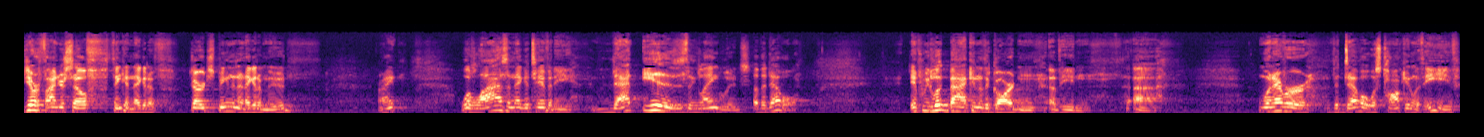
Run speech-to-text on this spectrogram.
do you ever find yourself thinking negative, or just being in a negative mood? Right? Well, lies and negativity, that is the language of the devil. If we look back into the Garden of Eden, uh, whenever the devil was talking with Eve,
